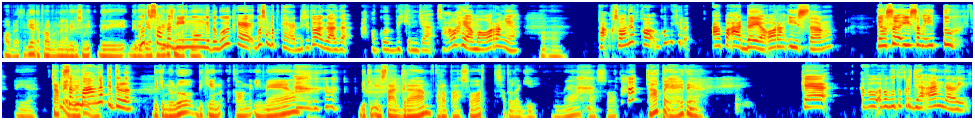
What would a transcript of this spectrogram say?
Oh berarti dia ada problem dengan diri sendiri diri, diri gue dia tuh sampai sendiri menurut bingung gitu gue kayak gue sempet kayak di situ agak-agak apa gue bikin ja salah ya sama orang ya gue. Heeh. tak soalnya kok gue mikir apa ada ya orang iseng yang seiseng itu gitu. Iya. Capek iseng loh itu loh. banget itu loh Bikin dulu, bikin account email, bikin Instagram, taruh password, satu lagi email, password. Capek ya itu ya. kayak apa apa butuh kerjaan kali.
